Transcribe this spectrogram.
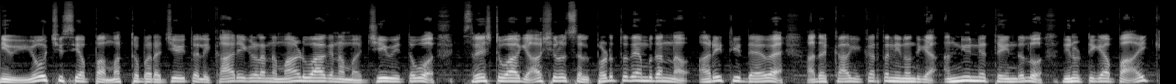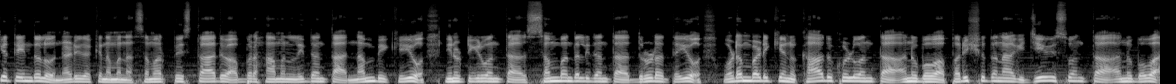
ನೀವು ಯೋಚಿಸಿ ಅಪ್ಪ, ಮತ್ತೊಬ್ಬರ ಜೀವಿತದಲ್ಲಿ ಕಾರ್ಯಗಳನ್ನು ಮಾಡುವಾಗ ನಮ್ಮ ಜೀವಿತವು ಶ್ರೇಷ್ಠವಾಗಿ ಆಶೀರ್ವಿಸಲ್ಪಡುತ್ತದೆ ಎಂಬುದನ್ನು ಅರಿತಿದ್ದೇವೆ. ಅದಕ್ಕಾಗಿ ಕರ್ತ ನಿನ್ನೊಂದಿಗೆ ಅನ್ಯೂನ್ಯತೆಯಿಂದಲೂ, ನಿನ್ನೊಟ್ಟಿಗೆ ಅಪ್ಪ ಐಕ್ಯತೆಯಿಂದಲೂ ನಡೆಯುವುದಕ್ಕೆ ನಮ್ಮನ್ನು ಸಮರ್ಪಿಸ್ತಾ ಇದ್ದೇವೆ. ಅಬ್ರಹಾಮನಲ್ಲಿದ್ದಂಥ ನಂಬಿಕೆಯು ನಿನ್ನೊಟ್ಟಿಗಿರುವಂಥ ಸಂಬಂಧದಲ್ಲಿದ್ದಂಥ ದೃಢತೆ ಪೂರ್ಣತೆಯು ಒಡಂಬಡಿಕೆಯನ್ನು ಕಾದುಕೊಳ್ಳುವಂಥ ಅನುಭವ, ಪರಿಶುದ್ಧನಾಗಿ ಜೀವಿಸುವಂಥ ಅನುಭವ,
